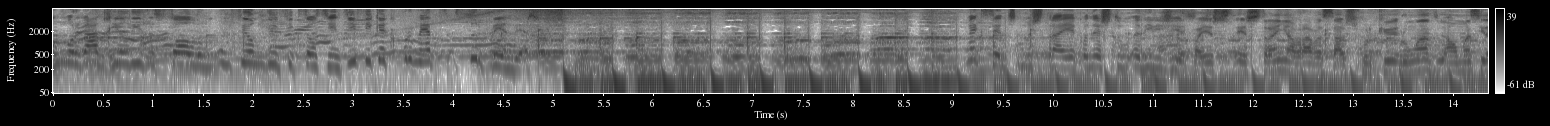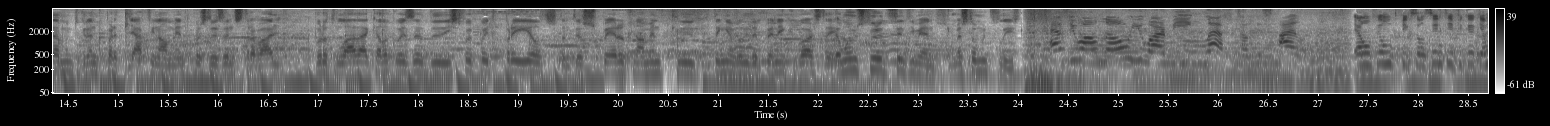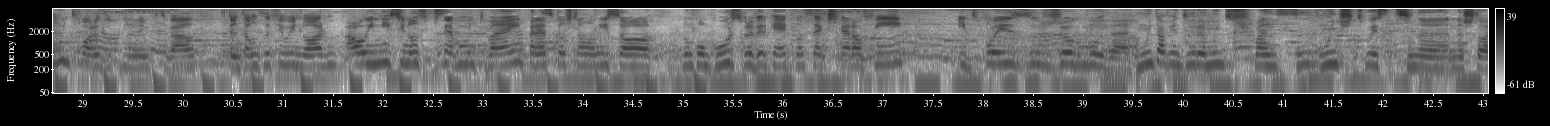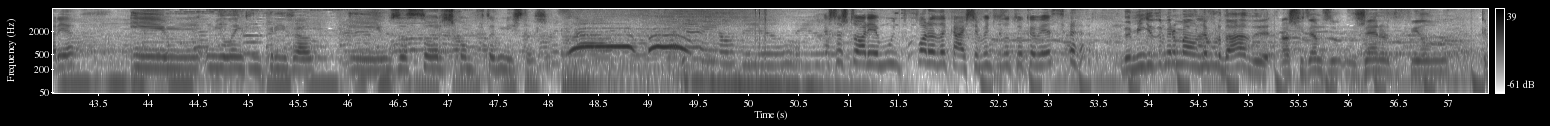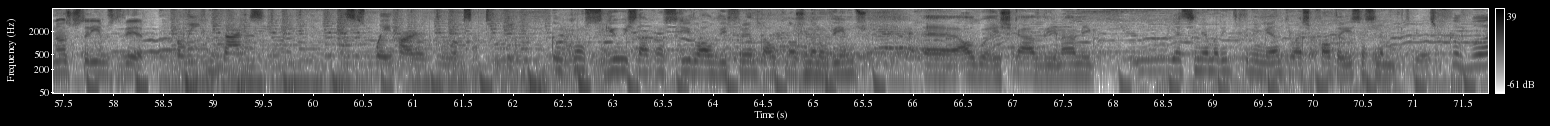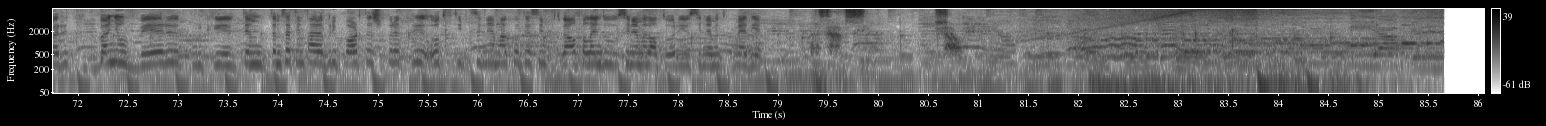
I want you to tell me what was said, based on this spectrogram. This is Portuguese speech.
Diogo Morgado realiza Solo, um filme de ficção científica que promete surpreender. Sentes numa estreia quando és tu a dirigir? Pá, é, é estranho à brava, sabes? Porque, por um lado, há uma ansiedade muito grande de partilhar finalmente, depois de dois anos de trabalho. Por outro lado, há aquela coisa de isto foi feito para eles. Portanto, eu espero realmente que, que tenha valido a pena e que gostem. É uma mistura de sentimentos, mas estou muito feliz. As you all know, you are being left on this island. É um filme de ficção científica que é muito fora do comum em Portugal, portanto é um desafio enorme. Ao início não se percebe muito bem, parece que eles estão ali só num concurso para ver quem é que consegue chegar ao fim e depois o jogo muda. Muita aventura, muito suspense, muitos twists na, na história e um, um elenco incrível e os Açores como protagonistas. Esta história é muito fora da caixa, vem tudo da tua cabeça? Da minha e do meu irmão, na verdade. Nós fizemos o, o género de filme que nós gostaríamos de ver. Believe me, guys, this is way harder than looks on TV. Ele conseguiu e está conseguido algo diferente, algo que nós ainda não vimos, eh, algo arriscado, dinâmico. E é cinema de entretenimento, eu acho que falta isso ao cinema português. Por favor, venham ver, porque estamos a tentar abrir portas para que outro tipo de cinema aconteça em Portugal, para além do cinema de autor e o cinema de comédia. A secret, shall we?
